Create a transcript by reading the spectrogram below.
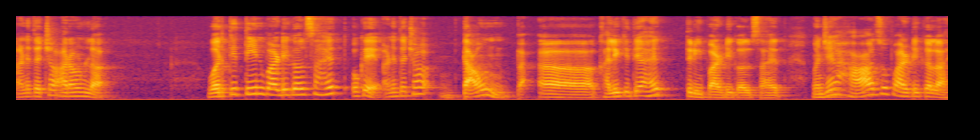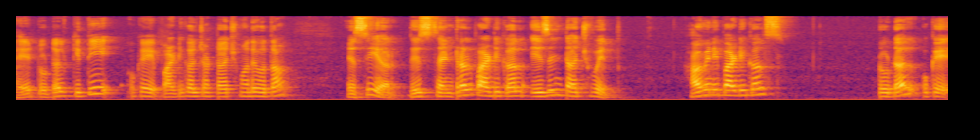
आणि त्याच्या अराउंडला वरती तीन पार्टिकल्स आहेत ओके आणि त्याच्या डाऊन खाली किती आहेत? थ्री पार्टिकल्स आहेत. म्हणजे हा जो पार्टिकल आहे टोटल किती ओके पार्टिकलच्या टचमध्ये होता? Yes see here this central particle is in touch with how many particles total okay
